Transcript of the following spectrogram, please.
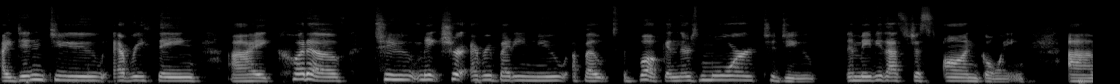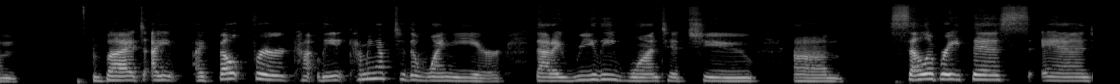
I didn't do everything I could have to make sure everybody knew about the book. And there's more to do. And maybe that's just ongoing. Um, but I I felt for coming up to the one year that I really wanted to um, celebrate this and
